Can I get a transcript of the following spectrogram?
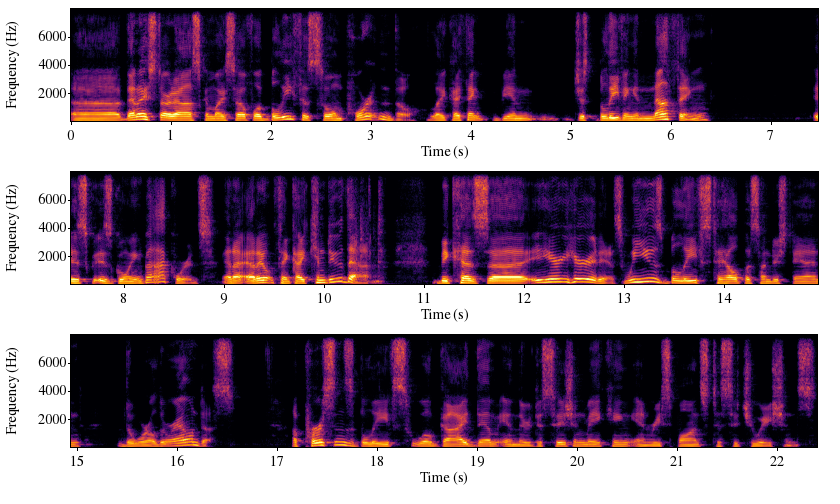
Uh, then I start asking myself, well, belief is so important, though. Like I think being just believing in nothing is is going backwards, and I, I don't think I can do that because uh, here, here it is. We use beliefs to help us understand the world around us. A person's beliefs will guide them in their decision making and response to situations.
